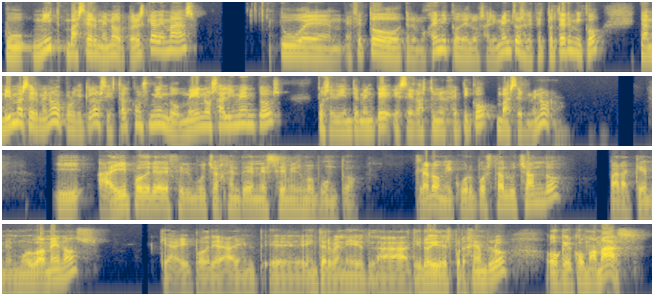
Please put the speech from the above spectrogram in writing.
tu NIT va a ser menor, pero es que además tu eh, efecto termogénico de los alimentos, el efecto térmico, también va a ser menor, porque claro, si estás consumiendo menos alimentos, pues evidentemente ese gasto energético va a ser menor. Y ahí podría decir mucha gente en ese mismo punto, claro, mi cuerpo está luchando para que me mueva menos, que ahí podría eh, intervenir la tiroides, por ejemplo, o que coma más,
